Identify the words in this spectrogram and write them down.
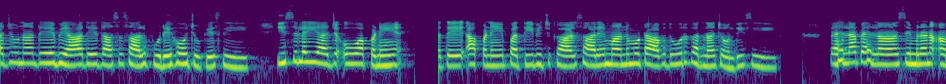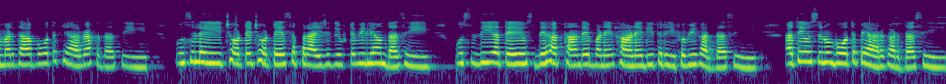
ਅੱਜ ਉਹਨਾਂ ਦੇ ਵਿਆਹ ਦੇ 10 ਸਾਲ ਪੂਰੇ ਹੋ ਚੁੱਕੇ ਸੀ। ਇਸ ਲਈ ਅੱਜ ਉਹ ਆਪਣੇ ਅਤੇ ਆਪਣੇ ਪਤੀ ਵਿਚਕਾਰ ਸਾਰੇ ਮਨ ਮੁਟਾਵ ਦੂਰ ਕਰਨਾ ਚਾਹੁੰਦੀ ਸੀ। ਪਹਿਲਾਂ ਪਹਿਲਾਂ ਸਿਮਰਨ ਅਮਰ ਦਾ ਬਹੁਤ ਖਿਆਲ ਰੱਖਦਾ ਸੀ। ਉਸ ਲਈ ਛੋਟੇ-ਛੋਟੇ ਸਰਪ੍ਰਾਈਜ਼ ਗਿਫਟ ਵੀ ਲਿਆਉਂਦਾ ਸੀ। ਉਸ ਦੀ ਅਤੇ ਉਸ ਦੇ ਹੱਥਾਂ ਦੇ ਬਣੇ ਖਾਣੇ ਦੀ ਤਾਰੀਫ ਵੀ ਕਰਦਾ ਸੀ ਅਤੇ ਉਸ ਨੂੰ ਬਹੁਤ ਪਿਆਰ ਕਰਦਾ ਸੀ।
